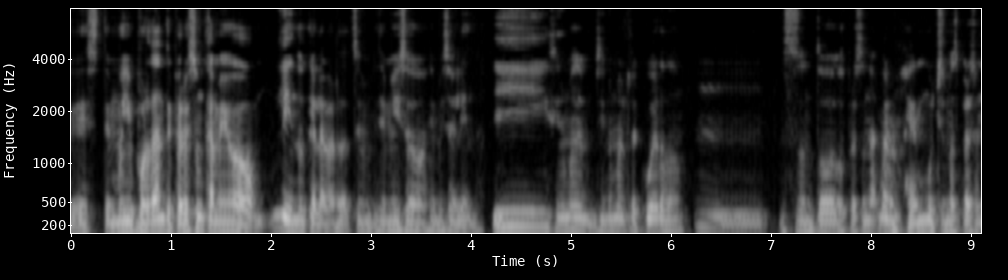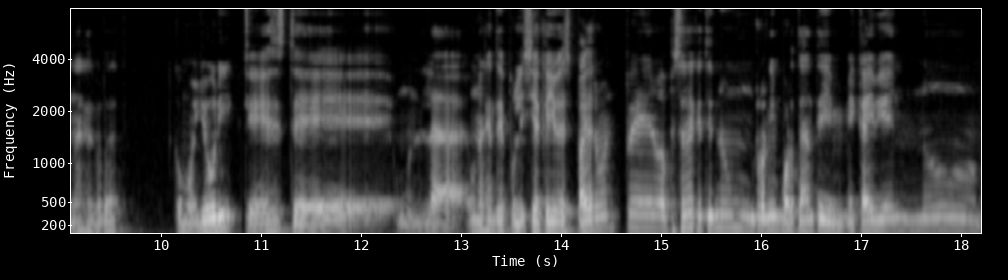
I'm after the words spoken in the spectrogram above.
este, muy importante, pero es un cameo lindo que la verdad se, me, hizo, se me hizo lindo. Y si no mal, si no mal recuerdo, mmm, esos son todos los personajes, bueno, hay muchos más personajes, ¿verdad? Como Yuri, que es este la, un agente de policía que ayuda a Spider-Man, pero a pesar de que tiene un rol importante y me cae bien, no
